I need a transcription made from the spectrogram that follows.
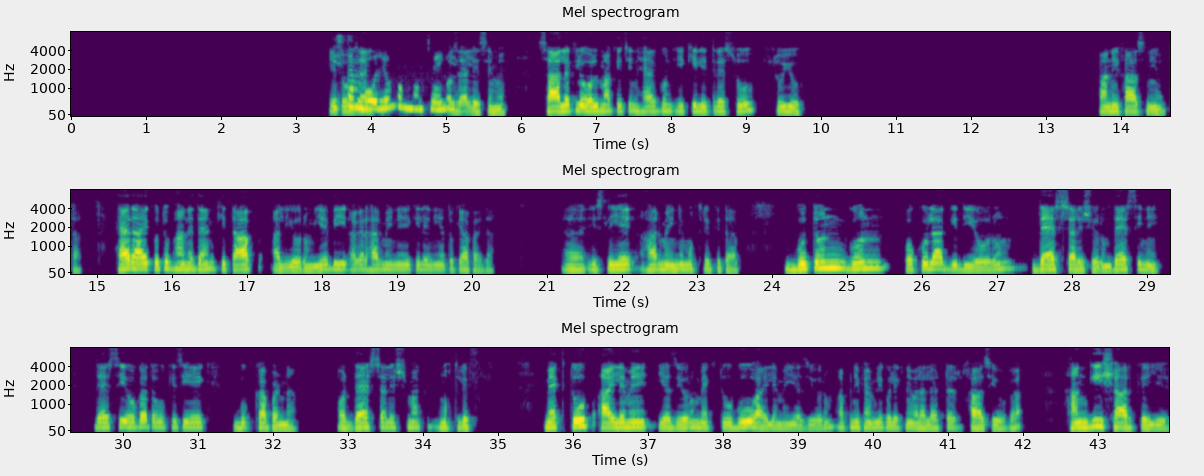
ये तो इस्तांबुल होना चाहिए। है her gün 2 litre su suyu पानी खास नहीं होता। हर आए कुतुब खानेदैन किताब अलियोरुम। ये भी अगर हर महीने एक ही लेनी है तो क्या फ़ायदा? इसलिए हर महीने मुख्तलिफ़ किताब। बुतुन गुन ओकुला गिदियोरुम, दर्स चालिशोरुम दर्सी नहीं, दर्सी होगा तो वो किसी एक बुक का पढ़ना। और दर्स चालिशमक मुख्तलिफ़। मकतूब आइले में यजियोरुम, मकतूबू आइले में यजियोरुम। अपनी फैमिली को लिखने वाला लेटर ख़ास ही होगा। हंगी शार्क ये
